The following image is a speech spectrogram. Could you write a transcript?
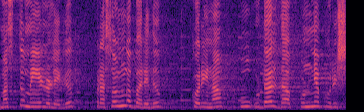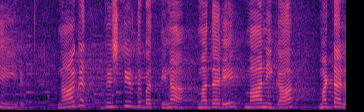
ಮಸ್ತು ಮೇಳೊಳಗೆ ಪ್ರಸಂಗ ಬರೆದು ಕೊರಿನ ಪೂ ಉಡಲ್ದ ಪುಣ್ಯ ಪುರುಷೆ ಈರು ನಾಗ ದೃಷ್ಟಿರ್ದು ಬತ್ತಿನ ಮದರೆ, ಮಾನಿಗ, ಮಟಲ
